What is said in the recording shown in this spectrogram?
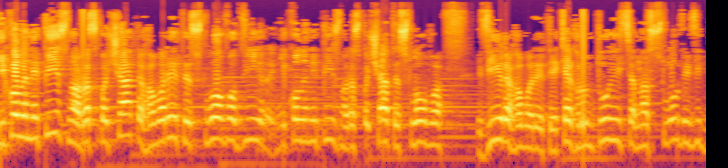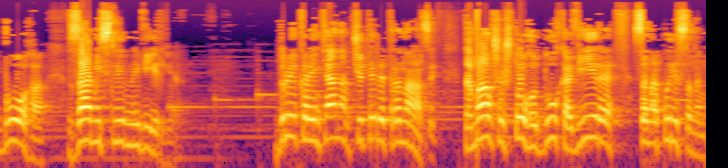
Ніколи не пізно розпочати говорити слово віри, ніколи не пізно розпочати слово віри говорити, яке ґрунтується на слові від Бога, замість слів невір'я. 2 Коринтянам 4:13. Та мавши ж того духа віри, за написаним,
